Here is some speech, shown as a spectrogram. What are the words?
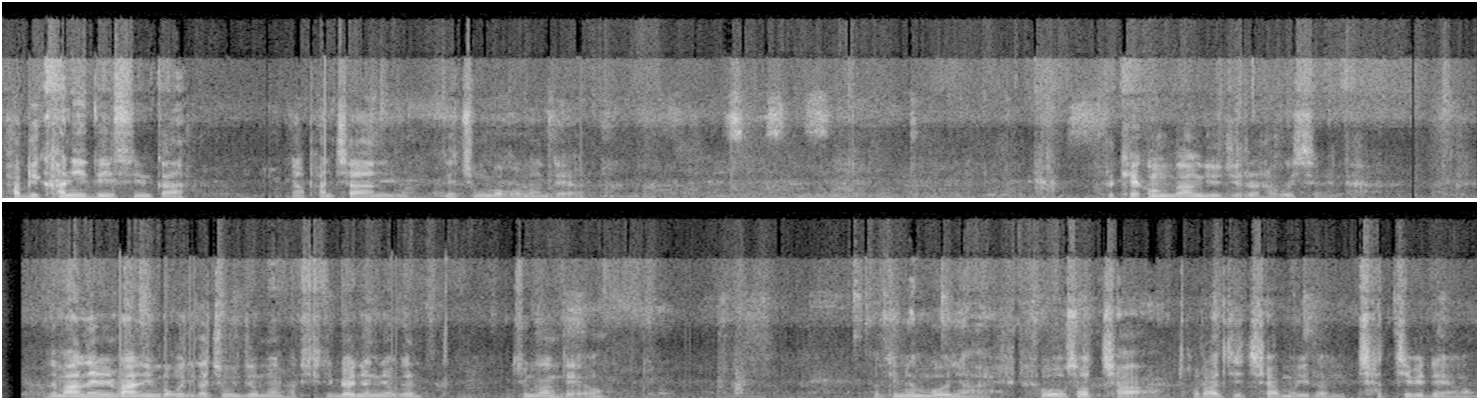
밥이 간이 돼 있으니까 그냥 반찬 대충 먹으면 돼요. 그렇게 건강 유지를 하고 있습니다. 마늘 많이 먹으니까 좋은 점은 확실히 면역력은 증강돼요. 여기는 뭐냐 효소차 도라지차 뭐 이런 찻집이네요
